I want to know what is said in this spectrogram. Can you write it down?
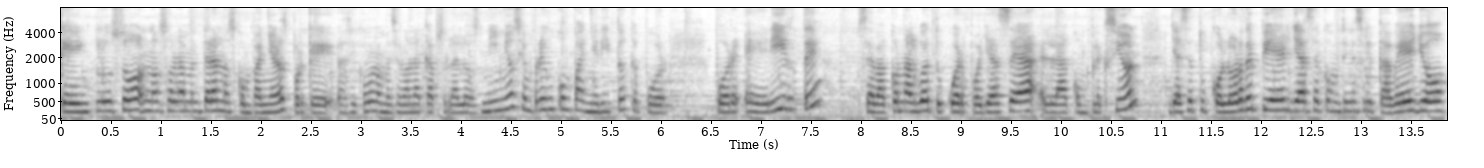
que incluso no solamente eran los compañeros, porque así como lo mencionó en la cápsula, los niños siempre hay un compañerito que por, por herirte se va con algo de tu cuerpo, ya sea la complexión, ya sea tu color de piel, ya sea cómo tienes el cabello,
